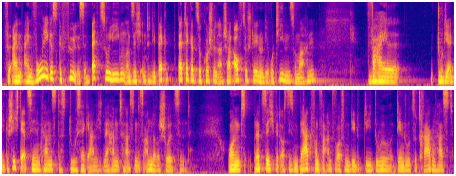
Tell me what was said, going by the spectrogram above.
für ein, ein wohliges Gefühl ist, im Bett zu liegen und sich unter die Bettdecke zu kuscheln, anstatt aufzustehen und die Routinen zu machen, weil du dir die Geschichte erzählen kannst, dass du es ja gar nicht in der Hand hast und dass andere schuld sind. Und plötzlich wird aus diesem Berg von Verantwortung, die, die du, den du zu tragen hast,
